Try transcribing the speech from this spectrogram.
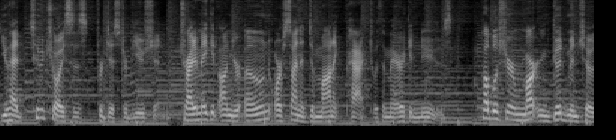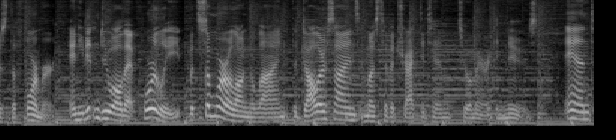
you had two choices for distribution. Try to make it on your own or sign a demonic pact with American News. Publisher Martin Goodman chose the former, and he didn't do all that poorly, but somewhere along the line, the dollar signs must have attracted him to American News. And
